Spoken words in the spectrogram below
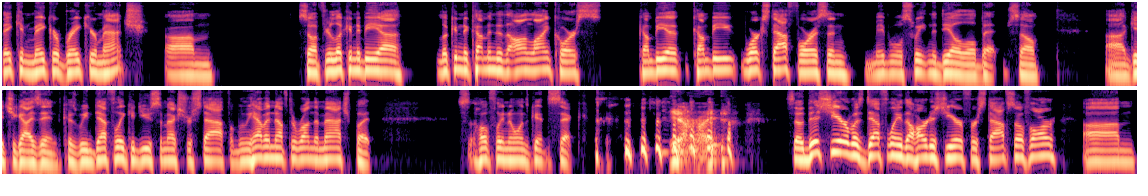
they can make or break your match. Um, so if you're looking to be a uh, looking to come into the online course, come be a come be work staff for us and maybe we'll sweeten the deal a little bit. So uh get you guys in because we definitely could use some extra staff. I mean we have enough to run the match but hopefully no one's getting sick. Yeah right. So this year was definitely the hardest year for staff so far. Um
